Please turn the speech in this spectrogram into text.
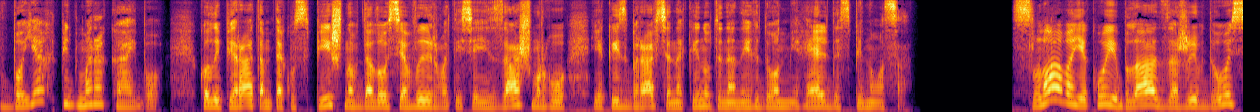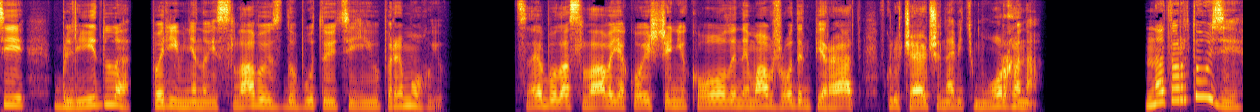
в боях під Маракайбо, коли піратам так успішно вдалося вирватися із зашморгу, який збирався накинути на них Дон Мігель де Спіноса. Слава якої Блад зажив досі, блідла порівняно із славою, здобутою цією перемогою. Це була слава, якої ще ніколи не мав жоден пірат, включаючи навіть Моргана. На тортузі,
